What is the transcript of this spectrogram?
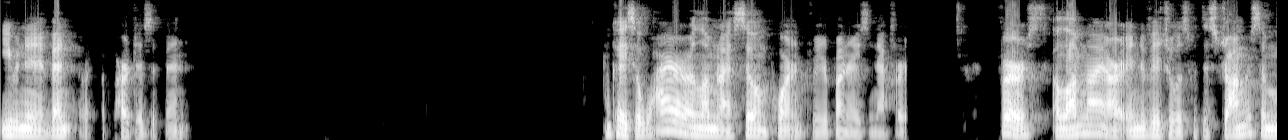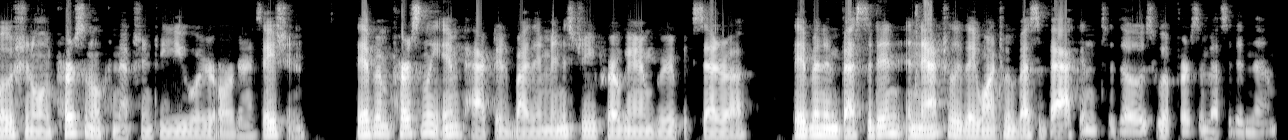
even an event participant. Okay, so why are alumni so important for your fundraising effort? First, alumni are individuals with the strongest emotional and personal connection to you or your organization. They have been personally impacted by the ministry, program, group, etc. They have been invested in, and naturally they want to invest back into those who have first invested in them.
